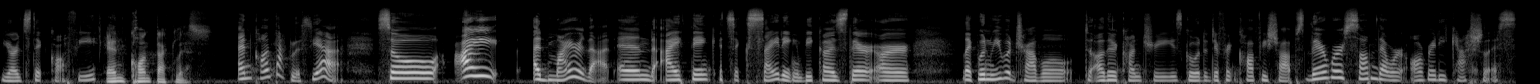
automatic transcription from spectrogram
Yardstick Coffee, And contactless. and contactless. Yeah. So I admire that. And I think it's exciting because there are, like, when we would travel to other countries, go to different coffee shops, there were some that were already cashless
